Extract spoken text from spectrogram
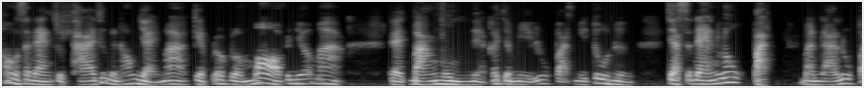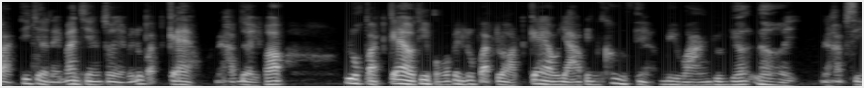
ห้องแสดงสุดท้ายซึ่งเป็นห้องใหญ่มาก เก็บรวบรวมหม้อเป็นเยอะมาก แต่บางมุมเนี่ยก็จะมีลูกปัดมีตู้หนึ่งจัดแสดงลูกปัดบรรดาลูกปัดที่เจอในบ้านเชียงส่วนใหญ่เป็นลูกปัดแก้วนะครับโดยเฉพาะลูกปัดแก้วที่ผมว่าเป็นลูกปัดหลอดแก้วยาวเป็นคืบเนี่ยมีวางอยู่เยอะเลยนะครับสี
